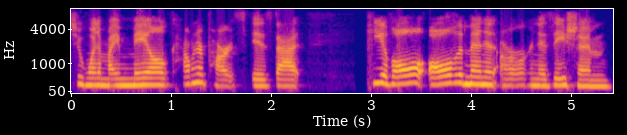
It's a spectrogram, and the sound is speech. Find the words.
to one of my male counterparts is that he of all all the men in our organization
